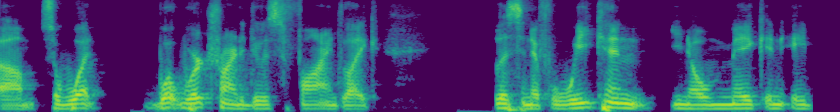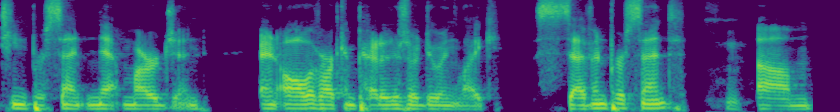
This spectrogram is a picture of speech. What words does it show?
um, so what what we're trying to do is find like listen if we can you know make an 18% net margin and all of our competitors are doing like 7% hmm. um,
